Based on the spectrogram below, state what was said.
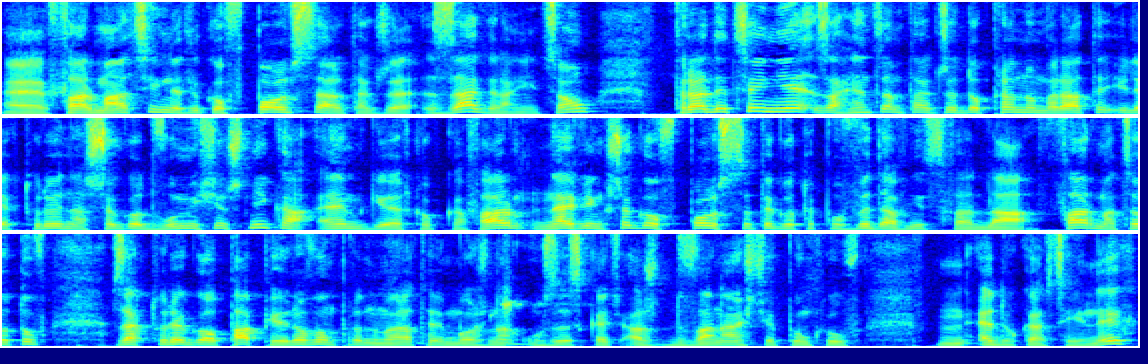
e, farmacji, nie tylko w Polsce, ale także za granicą. Tradycyjnie zachęcam także do prenumeraty i lektury naszego dwumiesięcznika mgr.farm, największego w Polsce tego typu wydawnictwa dla farmaceutów, za którego papierową prenumeratę można uzyskać aż 12 punktów edukacyjnych,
